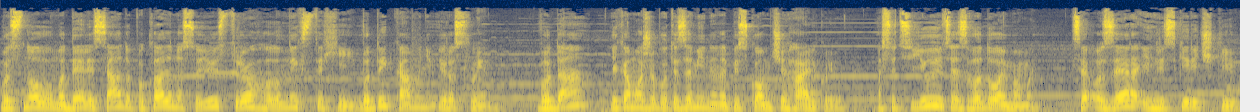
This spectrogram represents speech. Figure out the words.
В основу моделі саду покладено союз трьох головних стихій води, каменю і рослин. Вода, яка може бути замінена піском чи галькою, асоціюється з водоймами це озера і грізькі річки,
